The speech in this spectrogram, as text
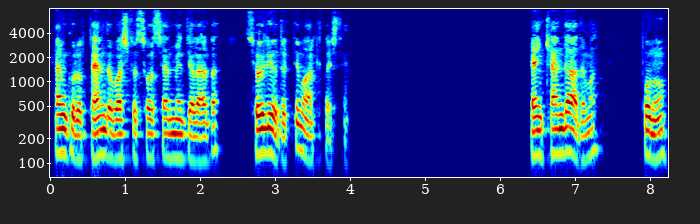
hem grupta hem de başka sosyal medyalarda söylüyorduk değil mi arkadaşlar? Ben kendi adıma bunu,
